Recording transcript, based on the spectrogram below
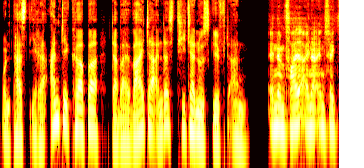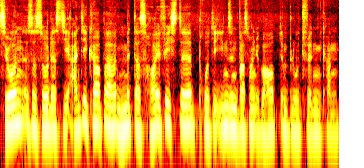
und passt ihre Antikörper dabei weiter an das Tetanusgift an. In dem Fall einer Infektion ist es so, dass die Antikörper mit das häufigste Protein sind, was man überhaupt im Blut finden kann.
